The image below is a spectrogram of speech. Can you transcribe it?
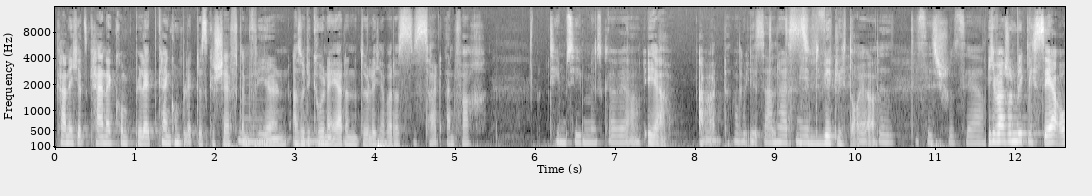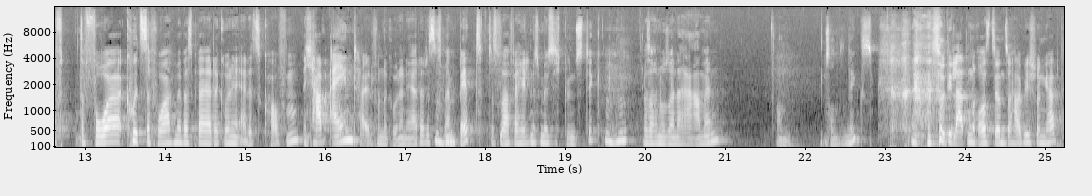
kann ich jetzt keine komplett, kein komplettes Geschäft empfehlen. Also die grüne Erde natürlich, aber das ist halt einfach Team 7 ist, glaube ich, auch. eher. Aber, aber die das, sind halt das ist wirklich teuer. Das, das ist schon sehr. Ich war schon wirklich sehr oft davor, kurz davor, mir was bei der Grünen Erde zu kaufen. Ich habe einen Teil von der Grünen Erde, das ist mein Bett. Das war verhältnismäßig günstig. Das ist auch nur so ein Rahmen und sonst nichts. So die Lattenroste und so habe ich schon gehabt.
